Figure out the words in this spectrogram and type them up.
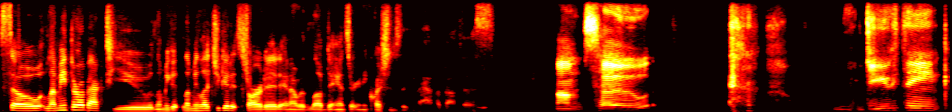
So let me throw it back to you. Let me get. Let me let you get it started, and I would love to answer any questions that you have about this. Um, so do you think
